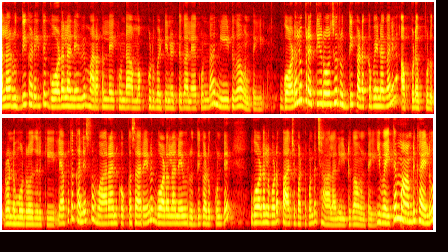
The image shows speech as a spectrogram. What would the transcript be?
అలా రుద్ది కడిగితే గోడలు అనేవి మరకలు లేకుండా మక్కుడు పట్టినట్టుగా లేకుండా నీట్గా ఉంటాయి. గోడలు ప్రతిరోజు రుద్ది కడక్కపోయినా కానీ అప్పుడప్పుడు రెండు మూడు రోజులకి. లేకపోతే కనీసం వారానికి ఒక్కసారైనా గోడలు అనేవి రుద్ది కడుక్కుంటే గోడలు కూడా పాచి పట్టకుండా చాలా నీట్గా ఉంటాయి. ఇవైతే మామిడికాయలు.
